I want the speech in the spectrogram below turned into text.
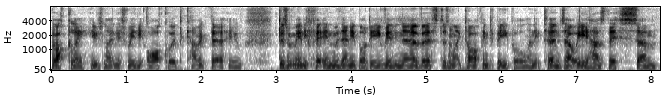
Broccoli, who's like this really awkward character who doesn't really fit in with anybody, really nervous, doesn't like talking to people, and it turns out he has this um,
